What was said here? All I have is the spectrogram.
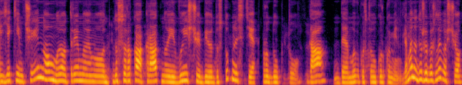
яким чином ми отримуємо до 40-кратної вищої біодоступності продукту, да, де ми використовуємо куркумін. Для мене дуже важливо, що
